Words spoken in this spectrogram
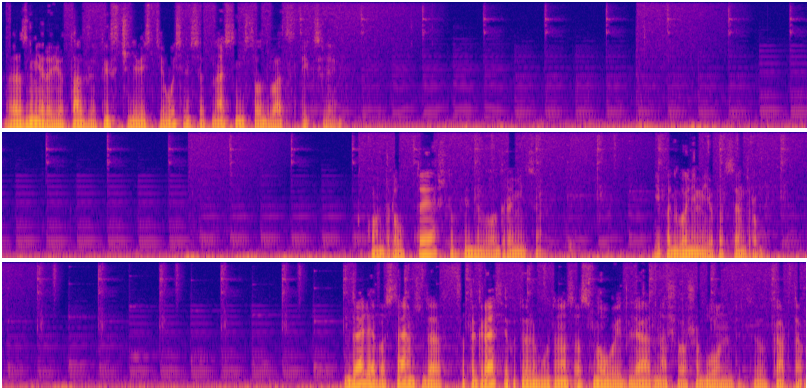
Размер ее также 1280 на 720 пикселей. Ctrl-T, чтобы видно было граница. И подгоним ее по центру. Далее поставим сюда фотографию, которая будет у нас основой для нашего шаблона, то есть эта карта.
